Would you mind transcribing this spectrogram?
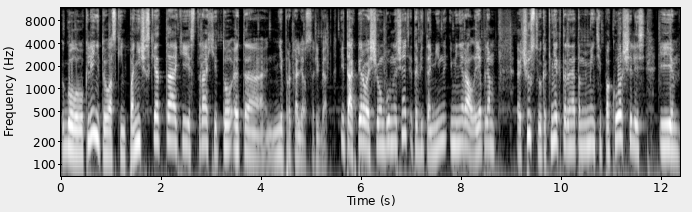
голову клинит, и у вас какие-нибудь панические атаки, страхи, то это не про колеса, ребят. Итак, первое, с чего мы будем начинать, это витамины и минералы. Я прям э, чувствую, как некоторые на этом моменте покорчились и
